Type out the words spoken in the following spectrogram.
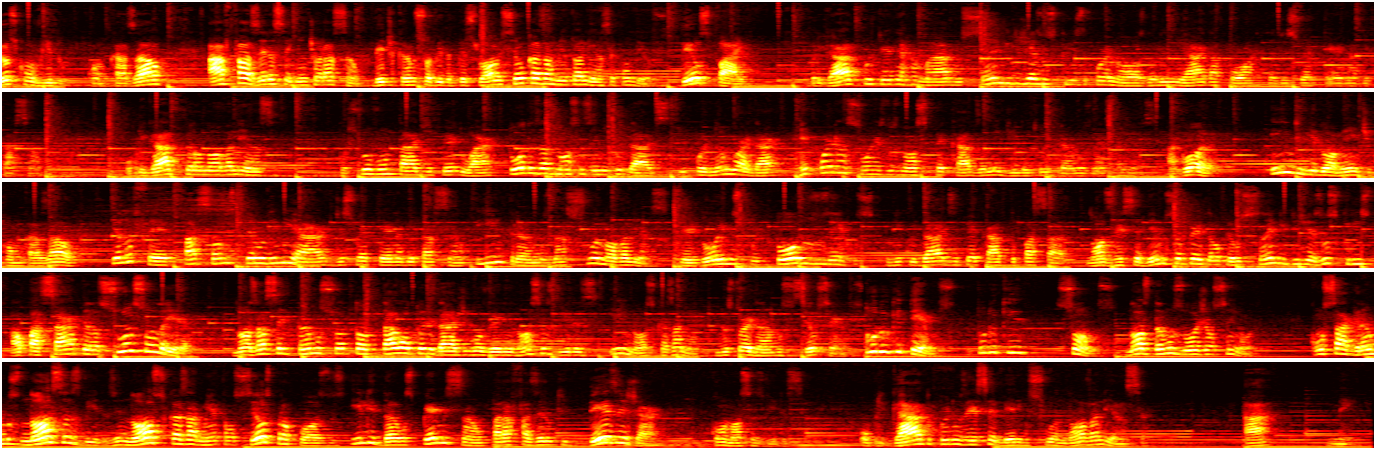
eu os convido, como casal, a fazer a seguinte oração, dedicando sua vida pessoal e seu casamento à aliança com Deus. Deus Pai, obrigado por ter derramado o sangue de Jesus Cristo por nós no limiar da porta de sua eterna habitação. Obrigado pela nova aliança, por sua vontade de perdoar todas as nossas iniquidades e por não guardar recordações dos nossos pecados à medida que entramos nessa aliança. Agora, individualmente como casal, pela fé, passamos pelo limiar de sua eterna habitação e entramos na sua nova aliança. Perdoe-nos por todos os erros, iniquidades e pecados do passado. Nós recebemos seu perdão pelo sangue de Jesus Cristo. Ao passar pela sua soleira, nós aceitamos sua total autoridade de governo em nossas vidas e em nosso casamento. Nos tornamos seus servos. Tudo o que temos, tudo o que somos, nós damos hoje ao Senhor consagramos nossas vidas e nosso casamento aos seus propósitos e lhe damos permissão para fazer o que desejar com nossas vidas. Obrigado por nos receber em sua nova aliança. Amém.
